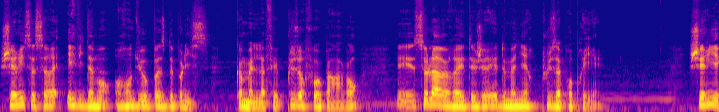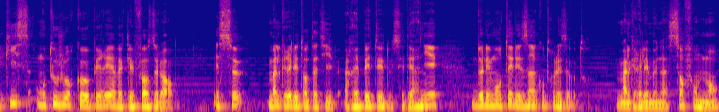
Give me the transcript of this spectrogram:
Chérie se serait évidemment rendue au poste de police, comme elle l'a fait plusieurs fois auparavant, et cela aurait été géré de manière plus appropriée. Chérie et Kiss ont toujours coopéré avec les forces de l'ordre, et ce, malgré les tentatives répétées de ces derniers de les monter les uns contre les autres, malgré les menaces sans fondement,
